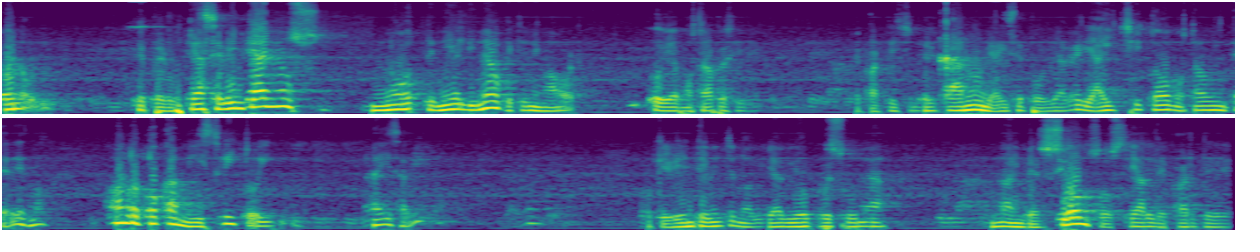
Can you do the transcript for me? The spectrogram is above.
bueno, pero usted hace 20 años no tenía el dinero que tienen ahora. Podía mostrar presidente de partición del canon y ahí se podía ver, y ahí sí todo mostraba un interés, ¿no? ¿Cuándo toca mi distrito? Y, nadie sabía. Porque evidentemente no había habido pues una una inversión social de parte de,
